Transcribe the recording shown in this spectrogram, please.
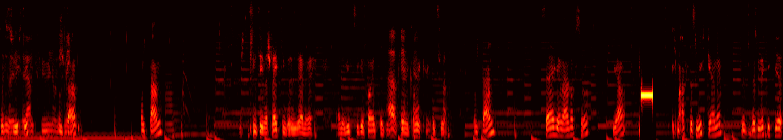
das ist Soll wichtig. Hören, fühlen und, Und dann, und dann, zum Thema Schmecken, das ist eine, eine witzige Pointe. Ah, okay. Eine Comic Ja. dazu. Und dann sage ich ihm einfach so, ja, ich mag das nicht gerne, das, das möchte ich dir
